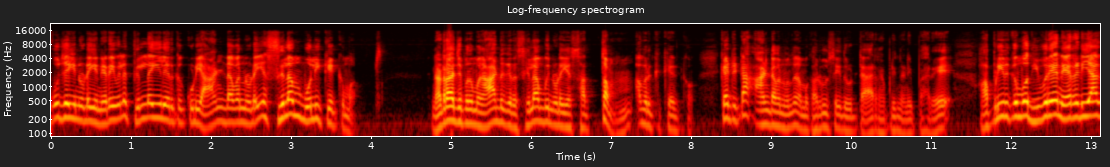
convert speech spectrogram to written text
பூஜையினுடைய நிறைவில் தில்லையில் இருக்கக்கூடிய ஆண்டவனுடைய சிலம்பொலி கேட்குமா? நடராஜ பெருமான் ஆடுகிற சிலம்பினுடைய சத்தம் அவருக்கு கேட்கும். கேட்டுட்டா ஆண்டவன் வந்து நமக்கு அருள் செய்து விட்டார் அப்படின்னு நினைப்பார். அப்படி இருக்கும்போது இவரே நேரடியாக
